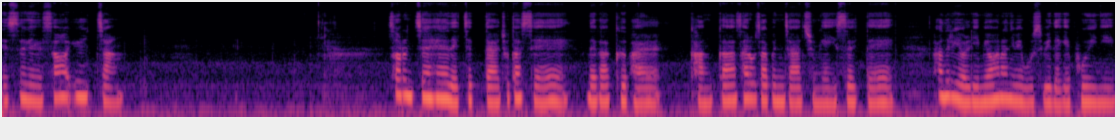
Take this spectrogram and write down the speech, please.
에스겔서 1장 서른째 해 넷째 달 초다새에 내가 그 발 강가 사로잡은 자 중에 있을 때 하늘이 열리며 하나님의 모습이 내게 보이니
